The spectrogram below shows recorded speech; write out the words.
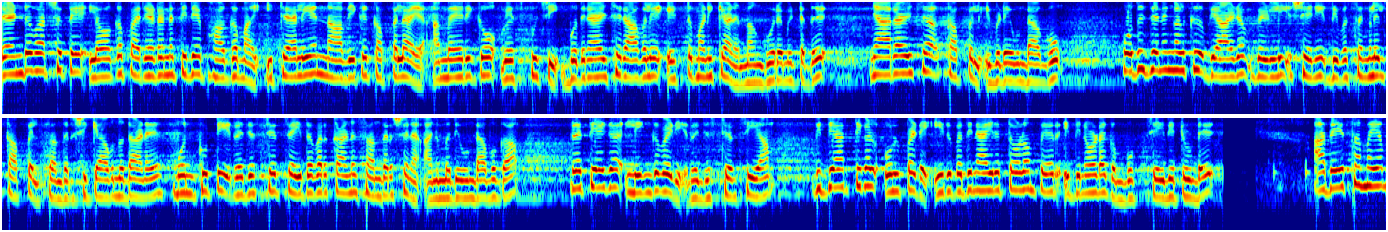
രണ്ടു വർഷത്തെ ലോക പര്യടനത്തിന്റെ ഭാഗമായി ഇറ്റാലിയൻ നാവിക കപ്പലായ അമേരിക്കോ വെസ്പുച്ചി ബുധനാഴ്ച രാവിലെ എട്ട് മണിക്കാണ് നങ്കൂരമിട്ടത്. ഞായറാഴ്ച കപ്പൽ ഇവിടെ ഉണ്ടാകും. പൊതുജനങ്ങൾക്ക് വ്യാഴം വെള്ളി ശനി ദിവസങ്ങളിൽ കപ്പൽ സന്ദർശിക്കാവുന്നതാണ്. മുൻകൂട്ടി രജിസ്റ്റർ ചെയ്തവർക്കാണ് സന്ദർശന അനുമതി ഉണ്ടാവുക. പ്രത്യേക ലിങ്ക് വഴി രജിസ്റ്റർ ചെയ്യാം. വിദ്യാർത്ഥികൾ ഉൾപ്പെടെ ഇരുപതിനായിരത്തോളം പേർ ഇതിനോടകം ബുക്ക് ചെയ്തിട്ടുണ്ട്. അതേസമയം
